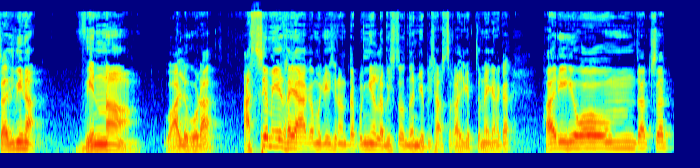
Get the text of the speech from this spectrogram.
చదివినా విన్నా వాళ్ళు కూడా అశ్వమేధ యాగము చేసినంత పుణ్యం లభిస్తుందని చెప్పి శాస్త్రాలు చెప్తున్నాయి కనుక హరి ఓం దత్సత్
